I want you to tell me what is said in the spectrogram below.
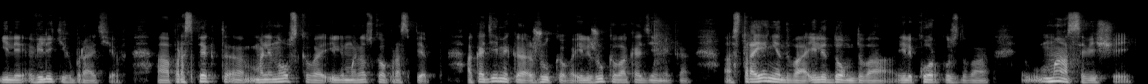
или Великих Братьев, а, проспект э, Малиновского или Малиновского проспект, академика Жукова или Жукова академика, а, строение 2 или дом 2 или корпус 2, масса вещей.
